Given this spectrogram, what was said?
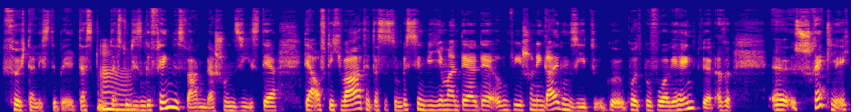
fürchterlichste Bild, dass du, mhm. dass du mhm. diesen Gefängniswagen da schon siehst, der, der auf dich wartet. Das ist so ein bisschen wie jemand, der, der irgendwie schon den Galgen sieht, kurz bevor er gehängt wird. Also äh, schrecklich.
